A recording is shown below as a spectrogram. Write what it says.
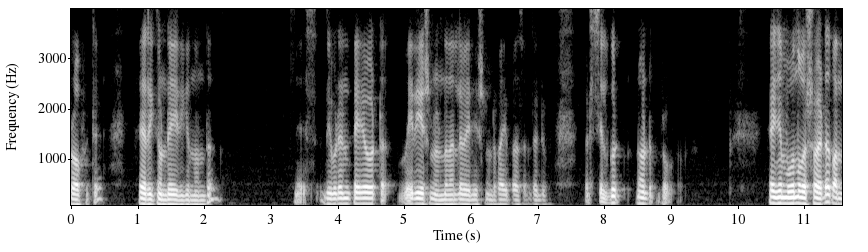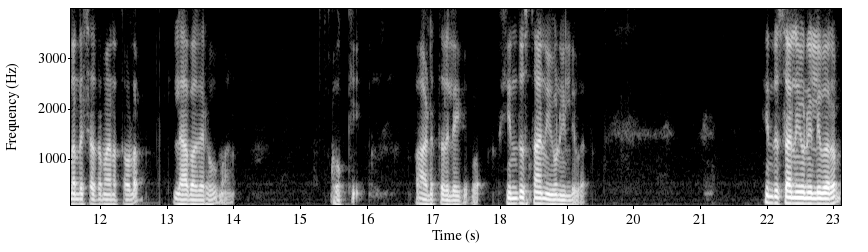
പ്രോഫിറ്റ് കയറിക്കൊണ്ടേയിരിക്കുന്നുണ്ട്. Yes dividend pay out variation ഉണ്ട്. നല്ല വേരിയേഷൻ ഉണ്ട്. Five percent twenty but still good not കഴിഞ്ഞ മൂന്ന് വർഷമായിട്ട് പന്ത്രണ്ട് ശതമാനത്തോളം ലാഭകരവുമാണ്. ഓക്കെ അടുത്തതിലേക്ക് പോകാം ഹിന്ദുസ്ഥാൻ യൂണിലിവർ. ഹിന്ദുസ്ഥാൻ യൂണിലിവറും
